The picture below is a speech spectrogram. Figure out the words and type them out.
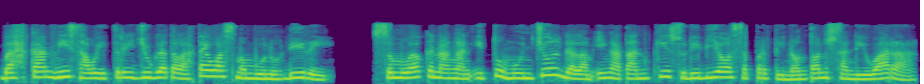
Bahkan Nisawitri juga telah tewas membunuh diri. Semua kenangan itu muncul dalam ingatan Ki Sudibyo seperti nonton sandiwara.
